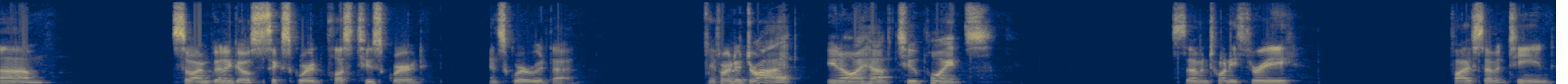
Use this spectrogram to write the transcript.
Um, so I'm going to go 6 squared plus 2 squared and square root that. If I were to draw it, you know, I have two points, 723, 517,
